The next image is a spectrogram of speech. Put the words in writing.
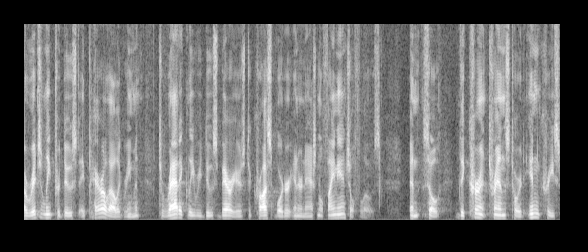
originally produced a parallel agreement to radically reduce barriers to cross-border international financial flows. And so the current trends toward increased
